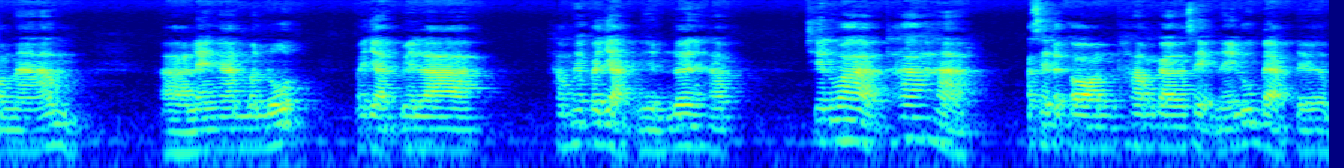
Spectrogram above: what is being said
รน้ำอ่าแรงงานมนุษย์ ประหยัดเวลาทำให้ประหยัดเงินด้วยนะครับ เช่นว่าถ้าหากเกษตรกรทำการเกษตรในรูปแบบเดิม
